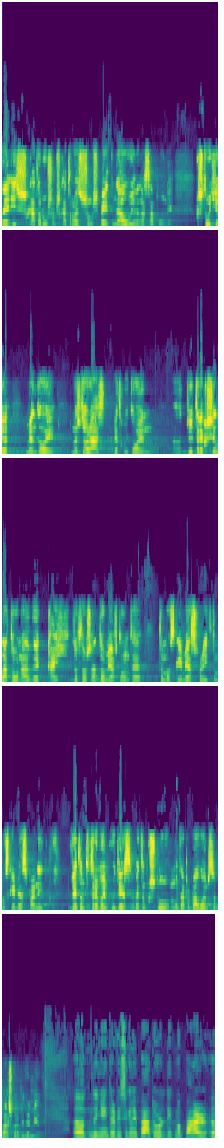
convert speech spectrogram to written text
dhe i shkatërrueshëm, shkatërrohet shumë shpejt nga uji dhe nga sapuni. Kështu që mendoj në çdo rast le të kujtojnë dy tre këshillat tona dhe kaq do të thosha do mjaftonte të mos kemi as frikë, të mos kemi as panik, vetëm të tregojmë kujdes, vetëm kështu mund ta përballojmë së bashku epideminë. Në një intervistë që kemi patur ditë më parë,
